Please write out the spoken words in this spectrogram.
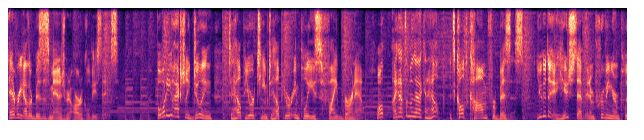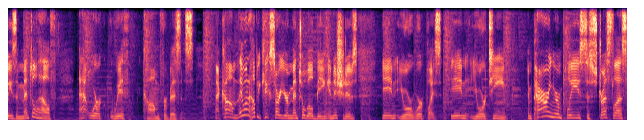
every other business management article these days. But what are you actually doing to help your team, to help your employees fight burnout? Well, I got something that can help. It's called Calm for Business. You can take a huge step in improving your employees' mental health at work with Calm for Business. At Calm, they want to help you kickstart your mental well being initiatives in your workplace, in your team. Empowering your employees to stress less,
